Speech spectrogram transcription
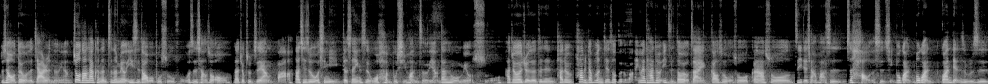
就像我对我的家人那样，就我当下可能真的没有意识到我不舒服，我只是想说哦，那就就这样吧。然后其实我心里的声音是我很不喜欢。这样，但是我没有说，他就会觉得这件，他就他比较不能接受这个吧，因为他就一直都有在告诉我说，我跟他说自己的想法是是好的事情，不管不管观点是不是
